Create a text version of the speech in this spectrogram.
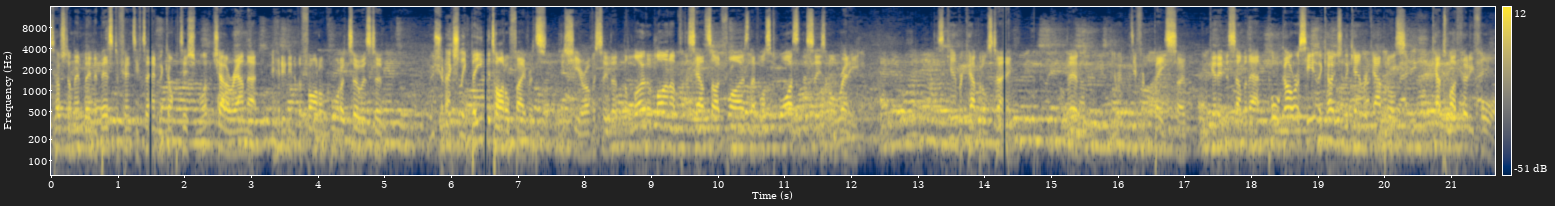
Touched on them being the best defensive team in the competition. We'll have a chat around that heading into the final quarter too as to who should actually be the title favourites this year. Obviously, the, the loaded lineup for the Southside Flyers, they've lost twice in the season already. This Canberra Capitals team, they're, they're a different beast, so we'll get into some of that. Paul Goriss here, the coach of the Canberra Capitals, caps by 34.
